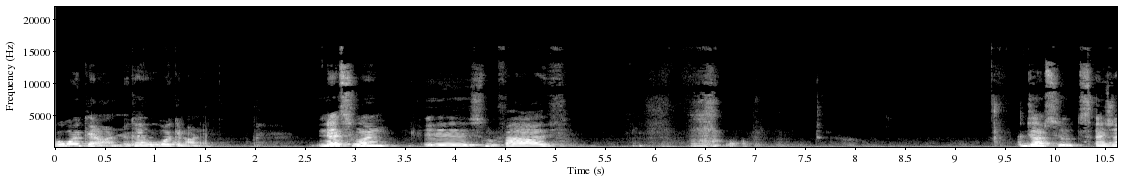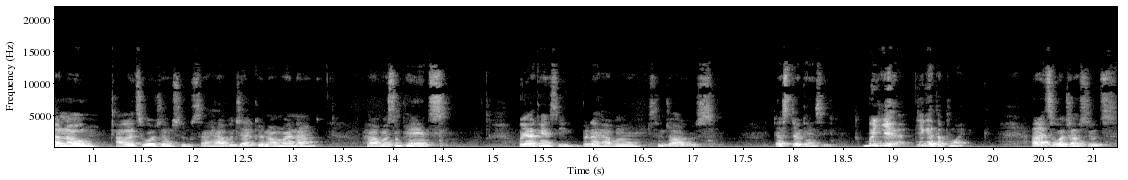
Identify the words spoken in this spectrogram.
We're working on it, okay? We're working on it. Next one is number five. Jumpsuits. As y'all know, I like to wear jumpsuits. I have a jacket on right now. I have on some pants. Well, y'all can't see, but I have on some joggers. Y'all still can't see. But yeah, you get the point. I like to wear jumpsuits.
